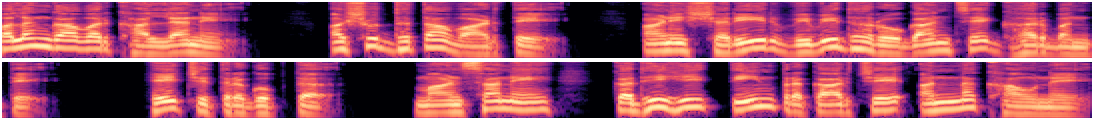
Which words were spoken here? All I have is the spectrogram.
पलंगावर खाल्ल्याने अशुद्धता वाढते आणि शरीर विविध रोगांचे घर बनते. हे चित्रगुप्त माणसाने कधीही तीन प्रकारचे अन्न खाऊ नये.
